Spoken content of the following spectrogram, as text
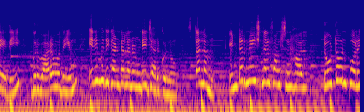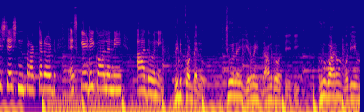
తేదీ గురువారం ఉదయం ఎనిమిది గంటల నుండి జరుగును. స్థలం international function hall two town police station ప్రక్క రోడ్ ఎస్కేడి కాలనీ ఆదోని. వినుకొండలో జూలై ఇరవై నాలుగవ తేదీ గురువారం ఉదయం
